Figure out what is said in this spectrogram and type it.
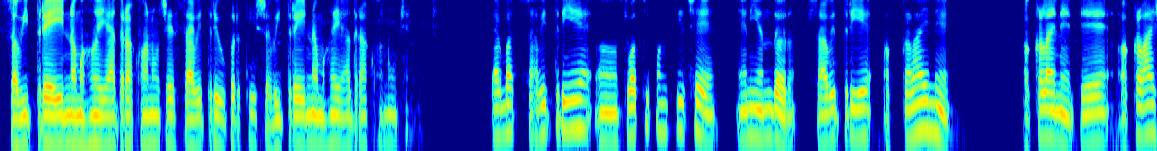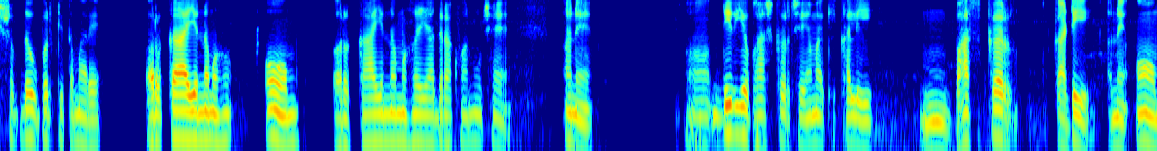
સવિત્રેય નમઃ યાદ રાખવાનું છે. સાવિત્રી ઉપરથી સવિત્રેય નમઃ યાદ રાખવાનું છે. ત્યારબાદ સાવિત્રીએ ચોથી પંક્તિ છે એની અંદર સાવિત્રીએ અકળાઈને અકળાઈને તે અકળાય શબ્દ ઉપરથી તમારે અર્કાય નમઃ, ઓમ અર્કાય નમઃ યાદ રાખવાનું છે. અને દિવ્ય ભાસ્કર છે એમાંથી ખાલી ભાસ્કર કાઢી અને ઓમ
